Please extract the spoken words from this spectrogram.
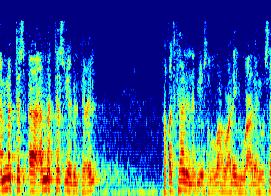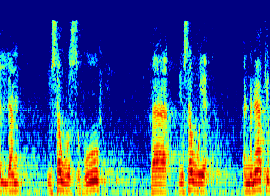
أما, التس... أما التسوية بالفعل فقد كان النبي صلى الله عليه وعلى وسلم يسوي الصفوف فيسوي المناكب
